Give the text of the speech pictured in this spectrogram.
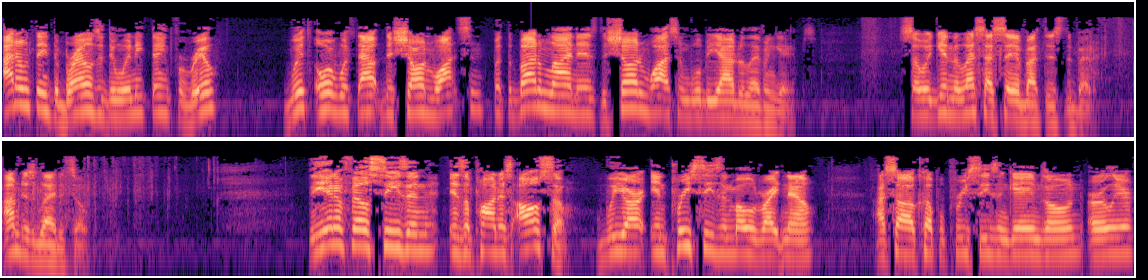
I don't think the Browns will do anything for real with or without Deshaun Watson. But the bottom line is Deshaun Watson will be out 11 games. So again, the less I say about this, the better. I'm just glad it's over. The NFL season is upon us also. We are in preseason mode right now. I saw a couple preseason games on earlier.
